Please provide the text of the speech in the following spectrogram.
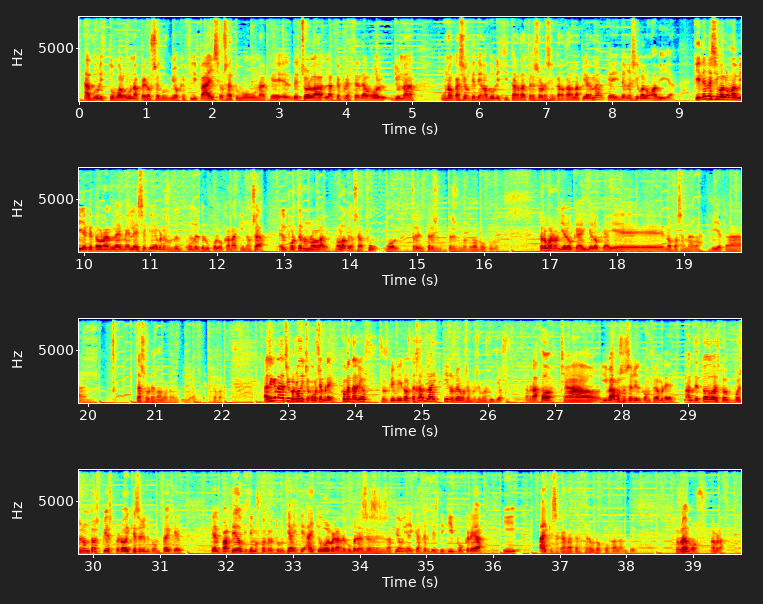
Aduriz tuvo alguna, pero se durmió que flipáis. O sea, tuvo una que. De hecho, la, que precede al gol y una una ocasión que tiene a Duriz y tarda tres horas en cargar la pierna, que den ese balón a Villa. Que den ese balón a Villa que está ahora en la MLS, que ya verás donde, te lo. O sea, el portero no la ve, no la ve, o sea, fue gol, 3-1, toma por culo. Pero bueno, ya lo que hay, ya lo que hay, eh, no pasa nada. Villa está sobrevalorado, Villa, hombre, pero bueno. Así que nada chicos, lo dicho, como siempre, comentarios, suscribiros, dejar like y nos vemos en próximos vídeos. Un abrazo, chao. Y vamos a seguir con fe, hombre. Ante todo esto puede ser un traspiés, pero hay que seguir con fe que, que el partido que hicimos contra Turquía hay que, hay que volver a recuperar esa sensación y hay que hacer que este equipo crea y hay que sacar la tercera Eurocopa adelante. Nos vemos, un abrazo.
